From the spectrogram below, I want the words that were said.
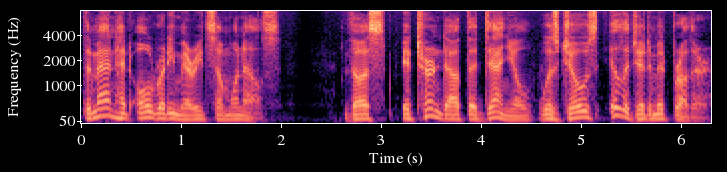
The man had already married someone else. Thus, it turned out that Daniel was Joe's illegitimate brother.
